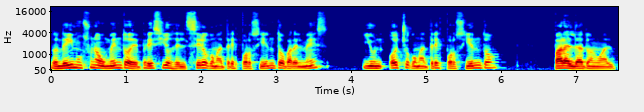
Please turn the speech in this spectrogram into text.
donde vimos un aumento de precios del 0,3% para el mes y un 8,3% para el dato anual,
